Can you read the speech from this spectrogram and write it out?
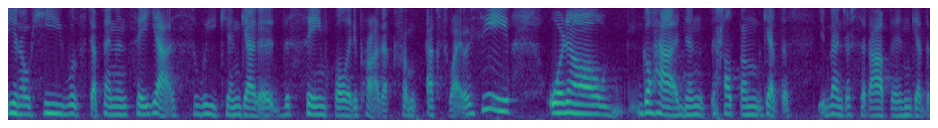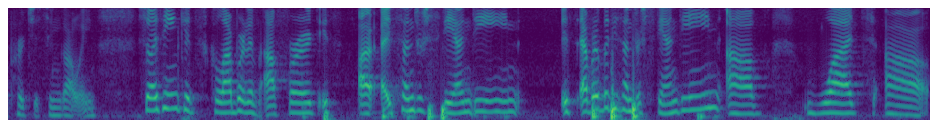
you know he will step in and say yes we can get a, the same quality product from x y or z or no go ahead and help them get this vendor set up and get the purchasing going. So i think it's collaborative effort. It's uh, it's understanding it's everybody's understanding of what uh,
